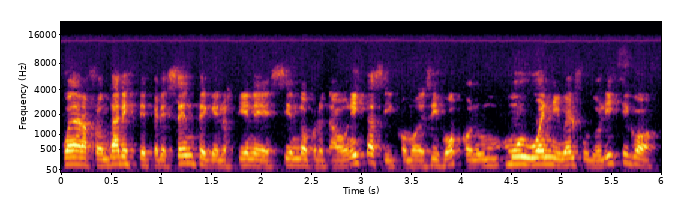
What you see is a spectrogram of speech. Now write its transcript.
puedan afrontar este presente que los tiene siendo protagonistas y como decís vos, con un muy buen nivel futbolístico.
